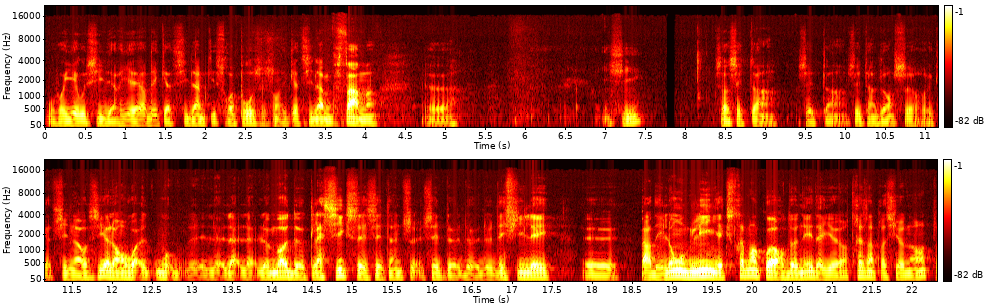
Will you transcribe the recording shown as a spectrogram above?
vous voyez aussi derrière des katsinam qui se reposent, ce sont des katsinam femmes. Hein. Euh, ici, ça c'est un, un, un danseur katsina aussi. Alors le, mode classique, c'est, de, défiler euh, par des longues lignes extrêmement coordonnées d'ailleurs, très impressionnantes.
